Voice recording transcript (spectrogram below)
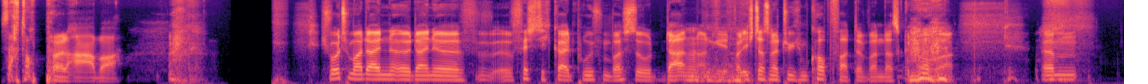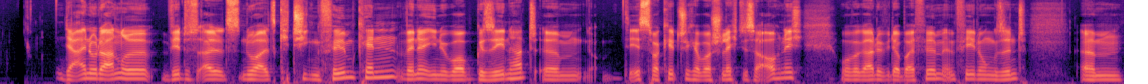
Sag doch Pearl Harbor. Ich wollte mal dein, äh, deine äh, Festigkeit prüfen, was so Daten angeht, weil ich das natürlich im Kopf hatte, wann das genau war. ähm, der eine oder andere wird es als nur als kitschigen Film kennen, wenn er ihn überhaupt gesehen hat. Ähm, der ist zwar kitschig, aber schlecht ist er auch nicht, wo wir gerade wieder bei Filmempfehlungen sind. Ähm,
